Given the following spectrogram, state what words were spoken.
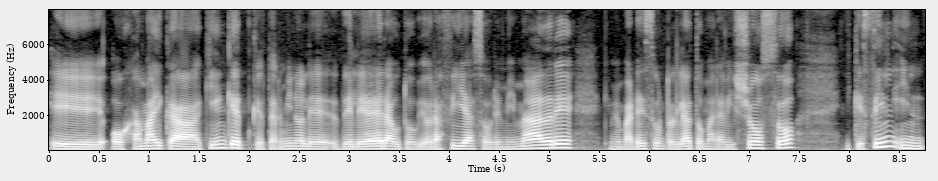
Eh, o Jamaica Kinket, que termino de leer autobiografía sobre mi madre, que me parece un relato maravilloso, y que sin,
